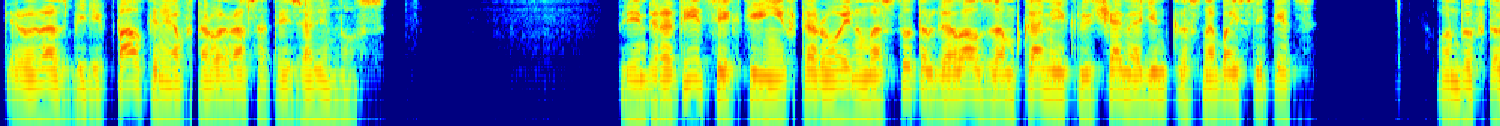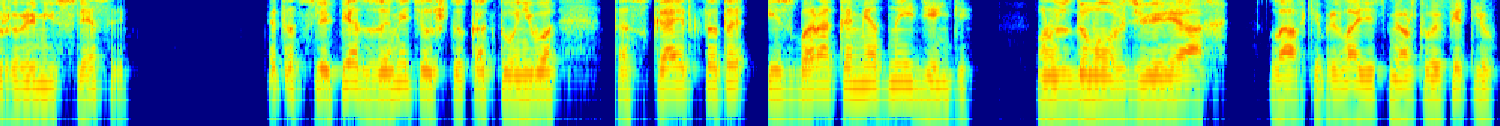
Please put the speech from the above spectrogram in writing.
Первый раз били палками, а второй раз отрезали нос. При императрице Екатерине II на мосту торговал замками и ключами один краснобай-слепец. Он был в то же время и слесарем. Этот слепец заметил, что как-то у него таскает кто-то из барака медные деньги. Он вздумал в дверях лавки приладить мертвую петлю.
